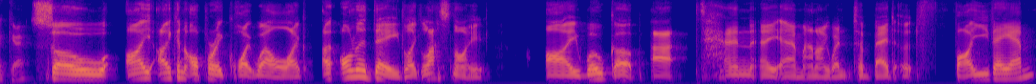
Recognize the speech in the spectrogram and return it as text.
Okay. So I I can operate quite well. Like uh, on a day, like last night, I woke up at 10 a.m. and I went to bed at 5 a.m.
